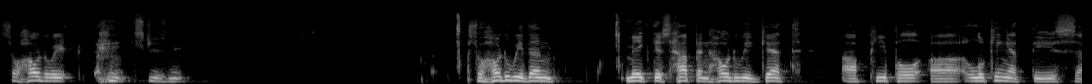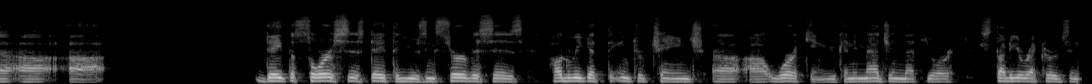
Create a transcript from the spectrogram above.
So how do we, excuse me. So how do we then make this happen? How do we get uh, people uh, looking at these uh, uh, data sources, data using services, how do we get the interchange uh, working? You can imagine that your study records in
